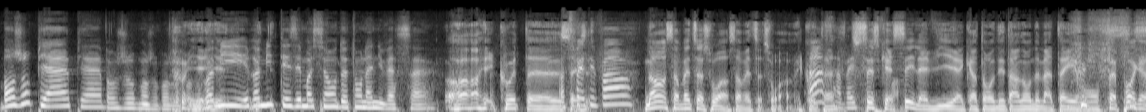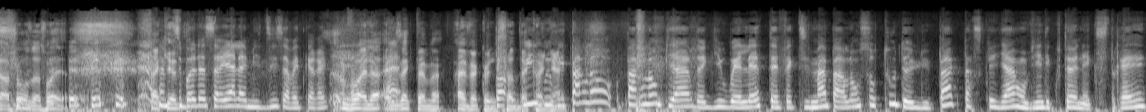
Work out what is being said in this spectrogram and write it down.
bonjour Pierre, Pierre, bonjour, bonjour, bonjour. Remis, remis tes émotions de ton anniversaire. Ah, écoute. euh, As-tu fort? Non, ça va être ce soir, ça va être ce soir. Écoute, Ah, hein, tu sais ce ce que c'est la vie euh, quand on est en onde de matin. On fait pas grand-chose le soir. Un que- petit bol de céréales à midi, ça va être correct. Voilà, Euh, exactement. Avec une Bon, shot de oui, oui, cognac. oui. Parlons, parlons, Pierre, de Guy Ouellette, effectivement. Parlons surtout de l'UPAC, parce que hier, on vient d'écouter un extrait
